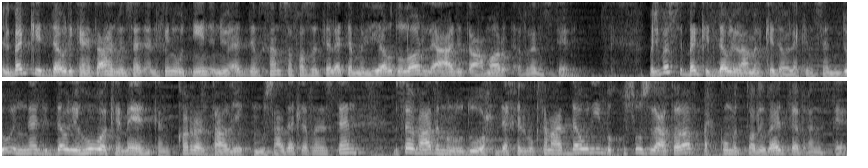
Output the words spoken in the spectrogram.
البنك الدولي كان اتعهد من سنة 2002 إنه يقدم 5.3 مليار دولار لإعادة أعمار أفغانستان. مش بس البنك الدولي اللي عمل كده ولكن صندوق النقد الدولي هو كمان كان قرر تعليق مساعدات لأفغانستان بسبب عدم الوضوح داخل المجتمع الدولي بخصوص الاعتراف بحكومة طالبان في أفغانستان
